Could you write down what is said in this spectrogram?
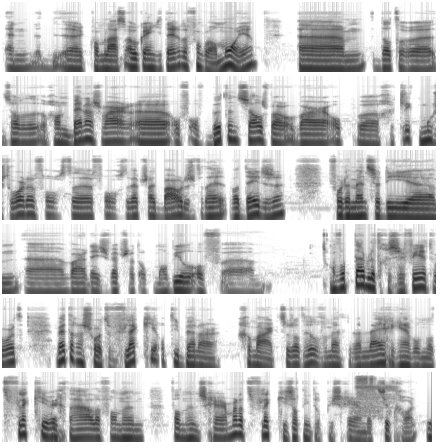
en ik kwam laatst ook eentje tegen, dat vond ik wel mooi hè. Ehm, dat er, uh, ze hadden gewoon banners waar, uh, of, of buttons zelfs, waar, waarop uh, geklikt moest worden volgens de, volgens de websitebouwer. Dus wat, wat deden ze? Voor de mensen die, ehm, waar deze website op mobiel of, ehm, of op tablet geserveerd wordt, werd er een soort vlekje op die banner gemaakt. Zodat heel veel mensen de neiging hebben om dat vlekje weg te halen van hun, van hun scherm. Maar dat vlekje zat niet op je scherm, dat zit gewoon in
